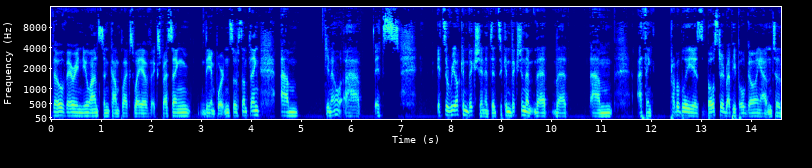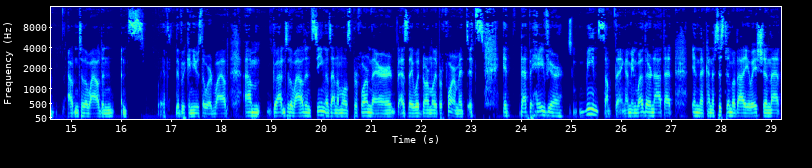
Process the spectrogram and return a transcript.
though very nuanced and complex way of expressing the importance of something, um, you know, uh, it's it's a real conviction. It's it's a conviction that that that um, I think probably is bolstered by people going out into out into the wild and, and if, if we can use the word wild, um, go out into the wild and seeing those animals perform there as they would normally perform. It's, it's, it, that behavior means something. I mean, whether or not that in the kind of system evaluation that,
